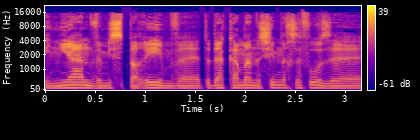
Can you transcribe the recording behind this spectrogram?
עניין ומספרים, ואתה יודע כמה אנשים נחשפו, זה...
